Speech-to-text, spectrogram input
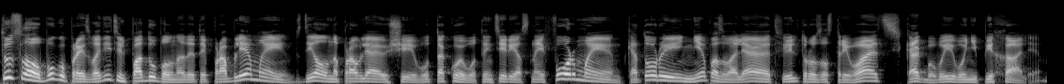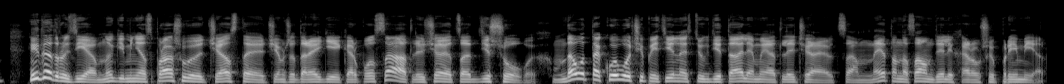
Тут, слава богу, производитель подумал над этой проблемой, сделал направляющие вот такой вот интересной формы, которые не позволяют фильтру застревать, как бы вы его ни пихали. И да, друзья, многие меня спрашивают часто, чем же дорогие корпуса отличаются от дешевых. Да вот такой вот щепетильностью к деталям и отличаются. Это на самом деле хороший пример.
